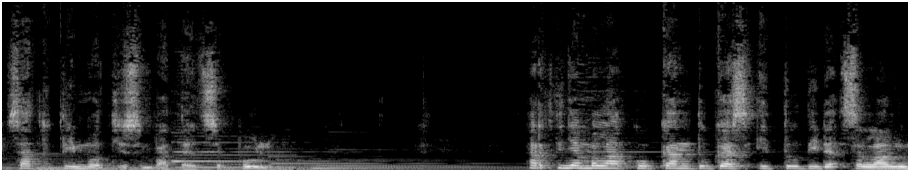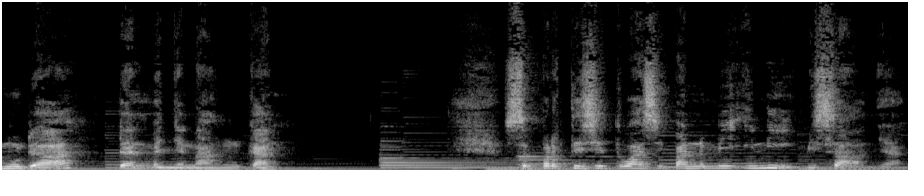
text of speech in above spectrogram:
1 Timotius 4 ayat 10 Artinya melakukan tugas itu tidak selalu mudah dan menyenangkan. Seperti situasi pandemi ini misalnya,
